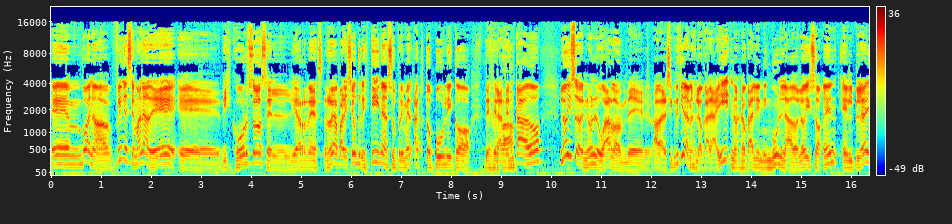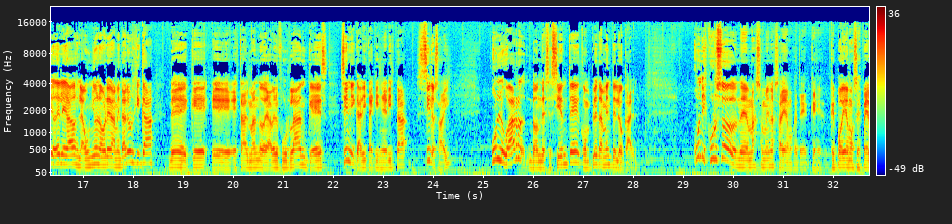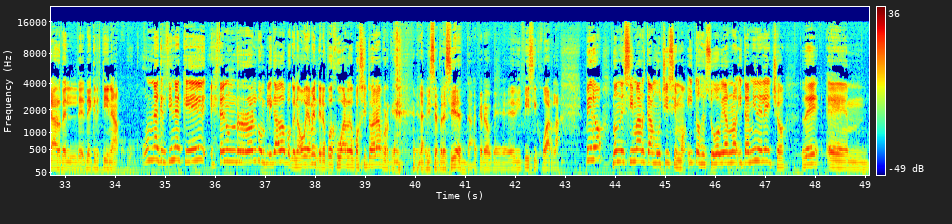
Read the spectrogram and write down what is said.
Eh, bueno, fin de semana de eh, discursos. El viernes reapareció Cristina en su primer acto público desde el atentado. Lo hizo en un lugar donde, a ver, si Cristina no es local ahí, no es local en ningún lado. Lo hizo en el plenario de delegados de la Unión Obrera Metalúrgica, de que eh, está al mando de Abel Furlan, que es sindicalista kirchnerista, sí los hay. Un lugar donde se siente completamente local. Un discurso donde más o menos sabíamos que, te- que- podíamos esperar de, de Cristina. Una Cristina que está en un rol complicado porque no, obviamente no puede jugar de opositora porque la vicepresidenta, creo que es difícil jugarla. Pero donde sí marca muchísimo hitos de su gobierno y también el hecho de... em,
